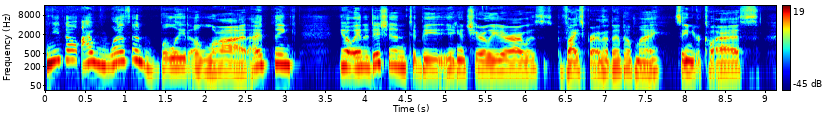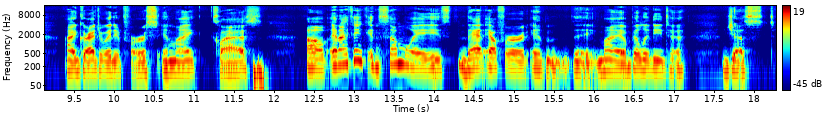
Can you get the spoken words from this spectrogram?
You know, I wasn't bullied a lot. I think, you know, in addition to being a cheerleader, I was vice president of my senior class. I graduated first in my class. Um, and I think in some ways that effort and the, my ability to just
